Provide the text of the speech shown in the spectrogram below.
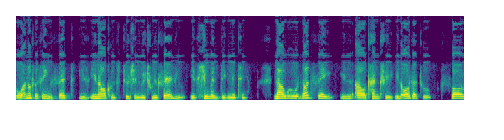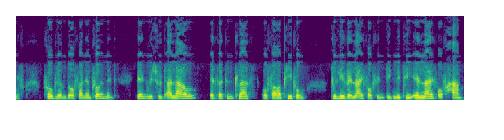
One of the things that is in our constitution which we value is human dignity. Now, we would not say in our country, in order to solve problems of unemployment, then we should allow a certain class of our people to live a life of indignity, a life of harm.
